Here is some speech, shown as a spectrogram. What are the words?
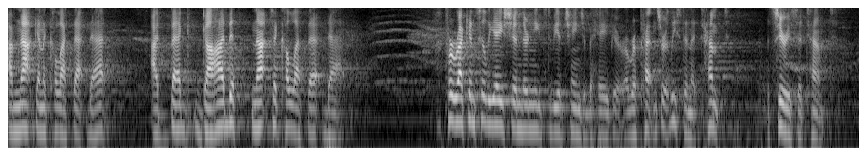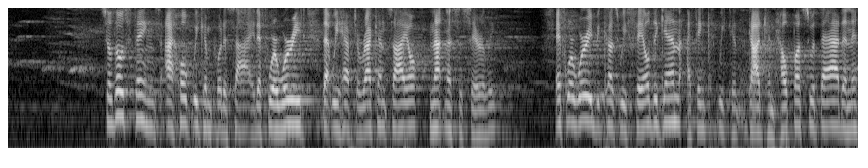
I'm not going to collect that debt. I beg God not to collect that debt. For reconciliation, there needs to be a change of behavior, a repentance, or at least an attempt, a serious attempt. So, those things I hope we can put aside. If we're worried that we have to reconcile, not necessarily. If we're worried because we failed again, I think we can, God can help us with that. And,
